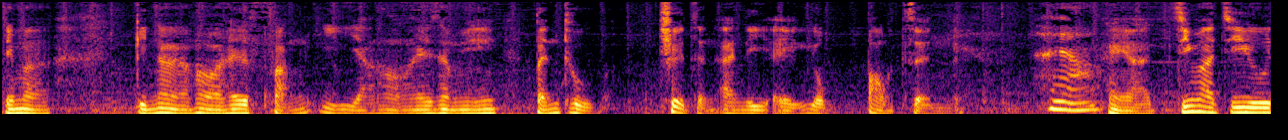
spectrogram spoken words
点嘛？今仔吼，迄防疫啊，吼，迄什么本土确诊案例诶有暴增的。对啊，哎呀，今嘛几乎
